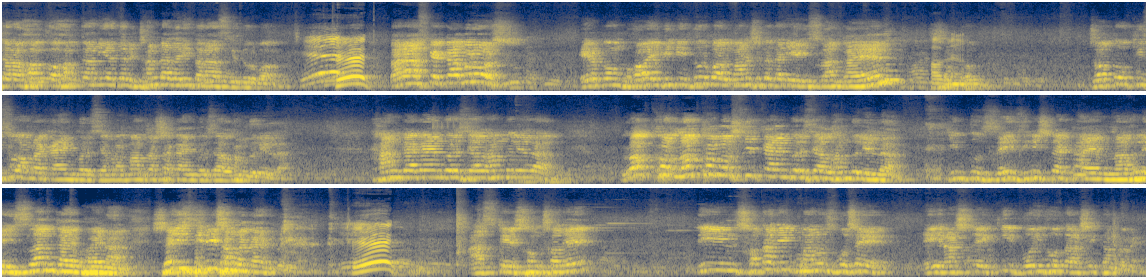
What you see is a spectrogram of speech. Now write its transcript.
যারা হক ও হক্কানিয়তের ঝান্ডাধারী তারা আজকে দুর্বল। তারা আজকে কাপুরুষ। এরকম ভয় ভীতি দুর্বল মানসিকতা নিয়ে ইসলাম কায়েম। যত কিছু আমরা কায়েম করেছি আমরা মাদ্রাসা কায়েম করেছি আলহামদুলিল্লাহ। খানকা কায়েম করেছি আলহামদুলিল্লাহ। লক্ষ লক্ষ মসজিদ কায়েম করেছি আলহামদুলিল্লাহ। কিন্তু যেই জিনিসটা কায়েম না হলে ইসলাম কায়েম হয় না সেই জিনিস আমরা কায়েম করি ঠিক। আজকে সংসদে তিন শতাধিক মানুষ বসে এই রাষ্ট্রে কি বৈধ তারা সিদ্ধান্ত নেয়?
